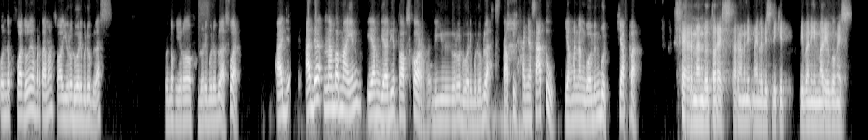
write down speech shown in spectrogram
Untuk Fuad dulu yang pertama, soal Euro 2012. Untuk Euro 2012, Fuad. Ada enam pemain yang jadi top skor di Euro 2012, tapi hanya satu yang menang Golden Boot. Siapa? Fernando Torres karena menit main lebih sedikit dibandingin Mario Gomez.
